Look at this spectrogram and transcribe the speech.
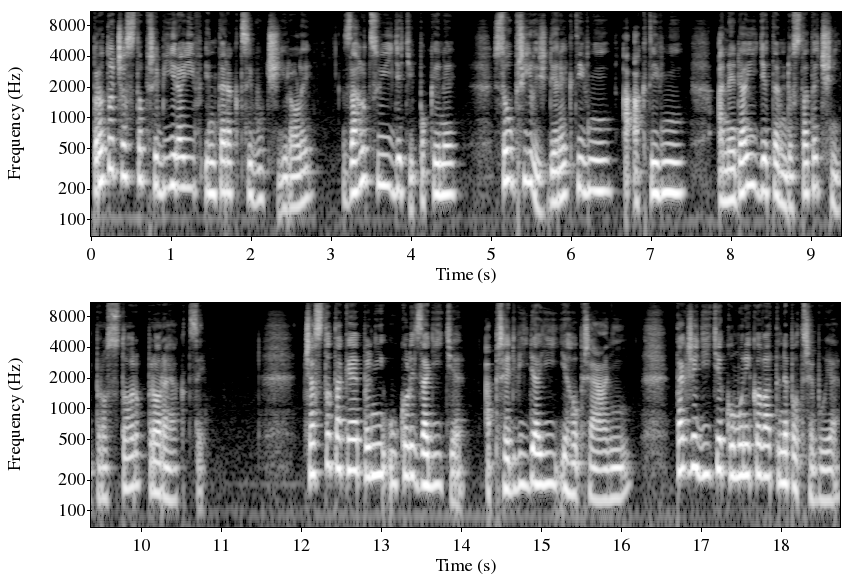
proto často přebírají v interakci vůči roli, zahlcují děti pokyny, jsou příliš direktivní a aktivní a nedají dětem dostatečný prostor pro reakci. Často také plní úkoly za dítě a předvídají jeho přání, takže dítě komunikovat nepotřebuje,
